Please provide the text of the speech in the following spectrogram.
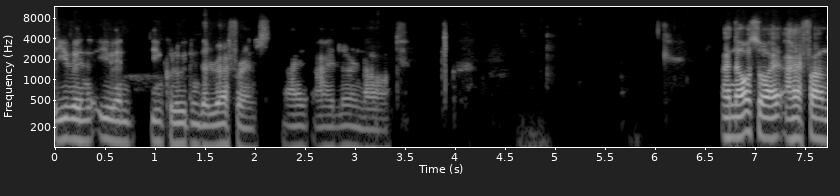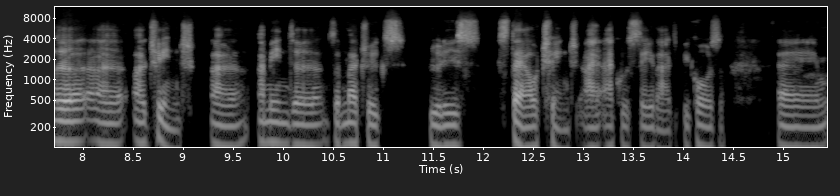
even even including the reference. I I learned a lot. And also, I, I found a, a, a change. Uh, I mean, the the metrics release style change. I, I could say that because um,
